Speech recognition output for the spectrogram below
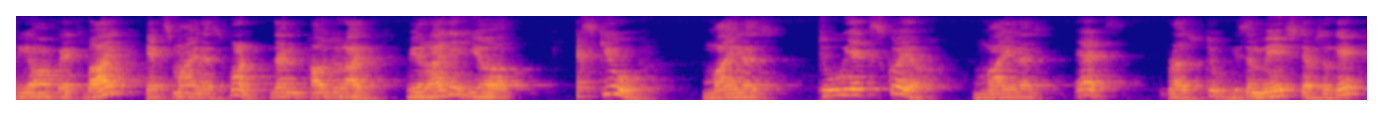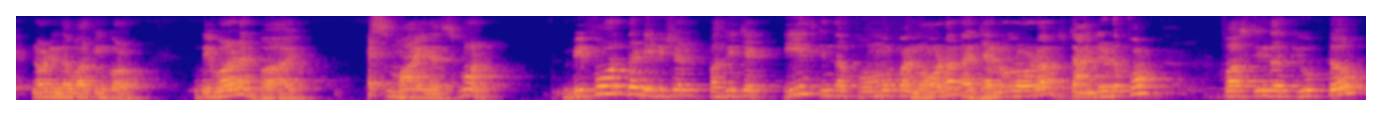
p of x by x minus 1. Then how to write? We are writing here x cube minus 2x square minus x plus 2. It's the main steps, okay? Not in the working column. Divided by x minus 1. Before the division, first we check is in the form of an order, a general order, standard form. First in the cube term,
